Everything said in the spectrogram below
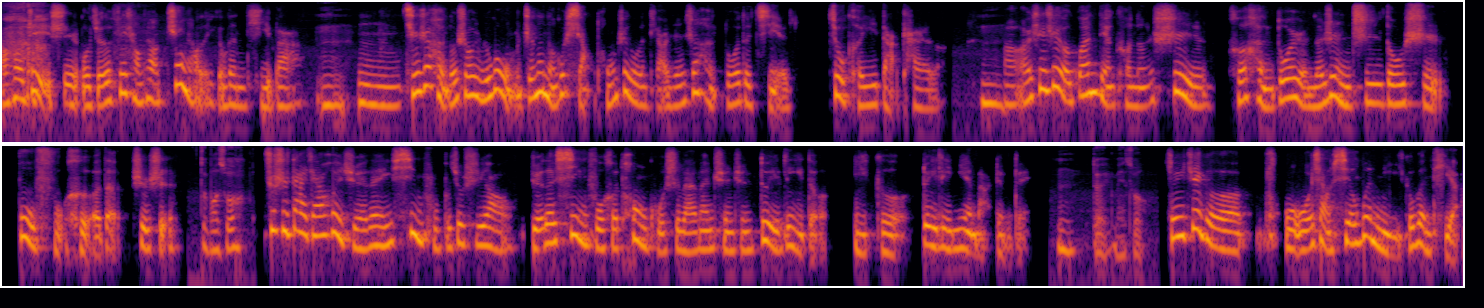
然后这也是我觉得非常非常重要的一个问题吧。嗯嗯，其实很多时候，如果我们真的能够想通这个问题啊，人生很多的结就可以打开了。嗯啊，而且这个观点可能是和很多人的认知都是不符合的，是不是？怎么说？就是大家会觉得，幸福不就是要觉得幸福和痛苦是完完全全对立的一个对立面吧？对不对？嗯，对，没错。所以这个，我我想先问你一个问题啊。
